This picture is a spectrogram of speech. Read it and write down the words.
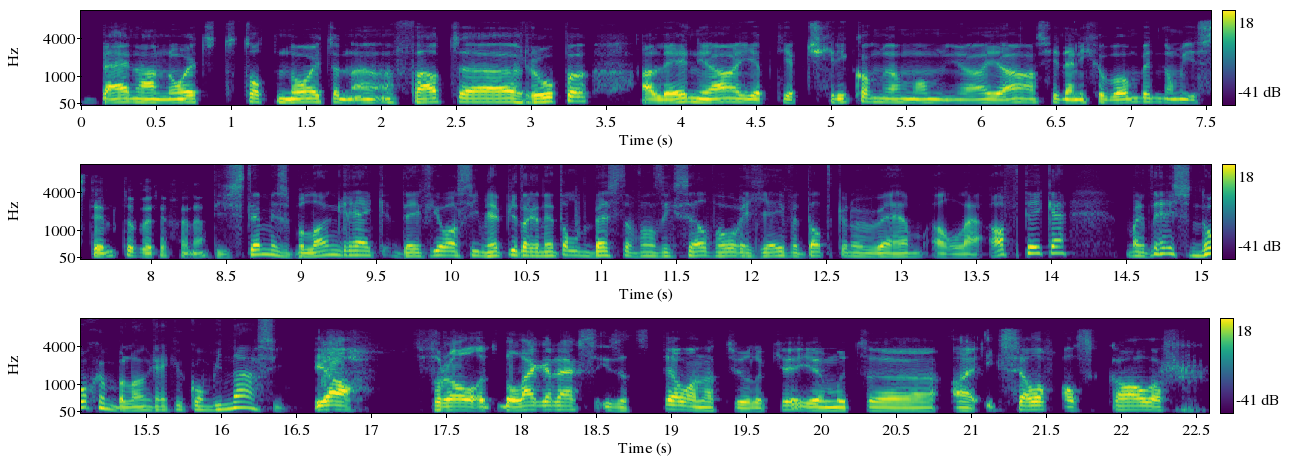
bijna nooit tot nooit een, een fout uh, roepen. Alleen ja, je hebt, je hebt schrik om, om, om, ja, ja, als je dat niet gewoon bent, om je stem te verheffen. Hè. Die stem is belangrijk. Dave Joachim, heb je daar net al het beste van zichzelf horen geven? Dat kunnen we bij hem al uh, aftikken. Maar er is nog een belangrijke combinatie. Ja, vooral het belangrijkste is het tellen natuurlijk. Hè. Je moet, uh, ik zelf als caller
